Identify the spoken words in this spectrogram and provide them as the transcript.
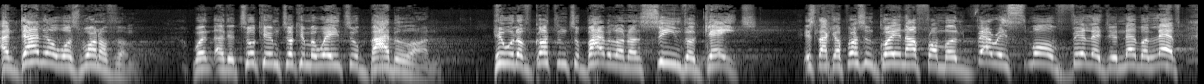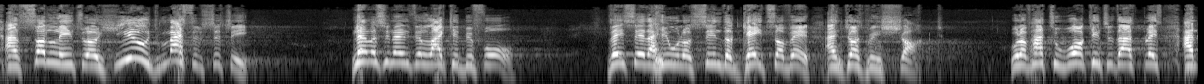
And Daniel was one of them. When, and they took him, took him away into Babylon. He would have gotten to Babylon and seen the gate it's like a person going out from a very small village you never left and suddenly into a huge, massive city. Never seen anything like it before. They say that he would have seen the gates of it and just been shocked. Would have had to walk into that place and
